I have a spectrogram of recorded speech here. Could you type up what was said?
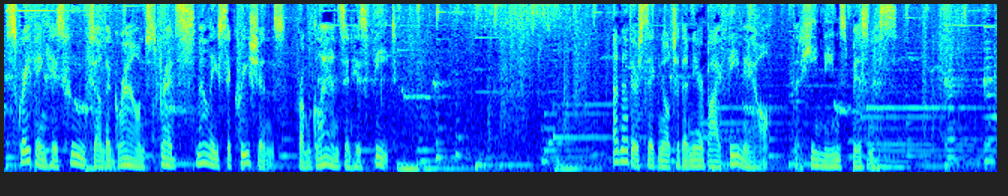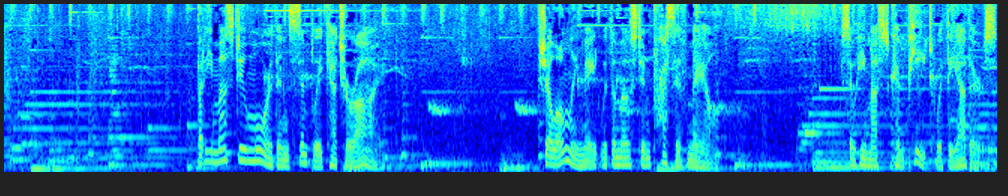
Scraping his hooves on the ground spreads smelly secretions from glands in his feet another signal to the nearby female that he means business. But he must do more than simply catch her eye. She'll only mate with the most impressive male. So he must compete with the others.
